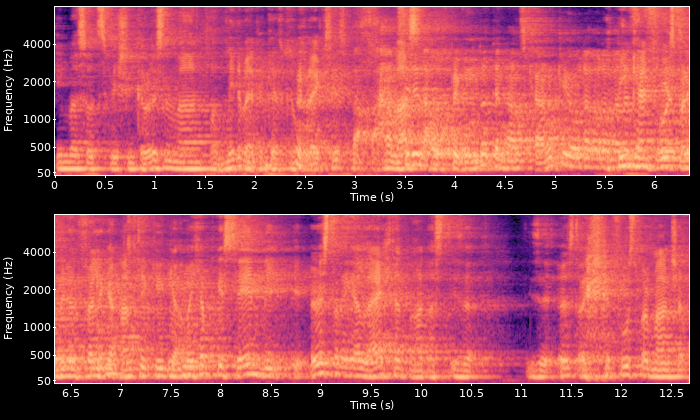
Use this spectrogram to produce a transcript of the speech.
immer so zwischen Größenwahn und Minderwertigkeitskomplex ist. Haben Sie den auch bewundert, den Hans Kranke? Oder, oder ich bin kein Fußballer, ich bin ein völliger Anti-Gegner, aber ich habe gesehen, wie Österreich erleichtert war, dass diese, diese österreichische Fußballmannschaft,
